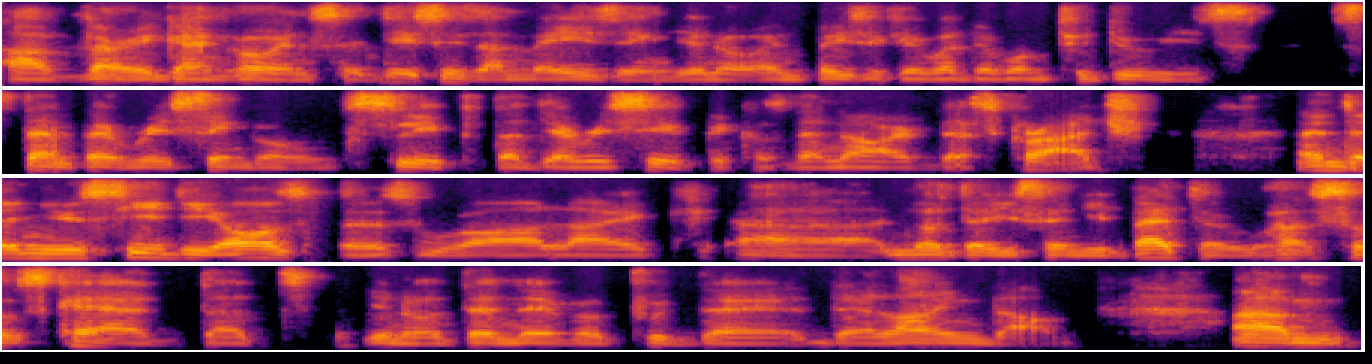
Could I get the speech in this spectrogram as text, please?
are very gung-ho and say this is amazing you know and basically what they want to do is stamp every single slip that they receive because they know if they scratch. And then you see the others who are like uh, not that it's any better who are so scared that you know they never put their their line down um,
